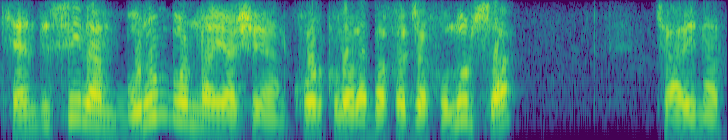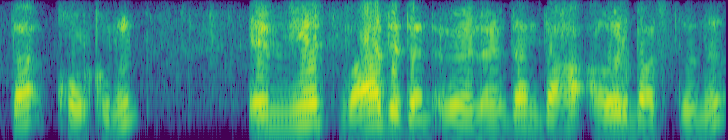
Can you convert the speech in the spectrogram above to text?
kendisiyle burun buruna yaşayan korkulara bakacak olursa kainatta korkunun emniyet vaat eden öğelerden daha ağır bastığını,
